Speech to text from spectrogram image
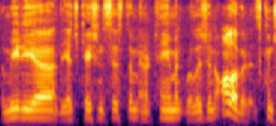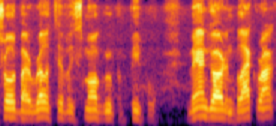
The media, the education system, entertainment, religion, all of it is controlled by a relatively small group of people. Vanguard and BlackRock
